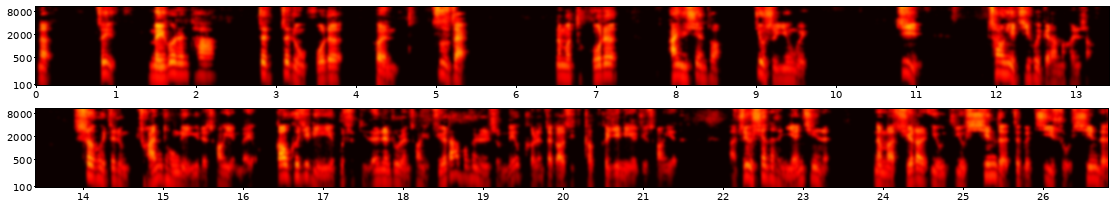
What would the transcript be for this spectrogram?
那所以美国人他这这种活得很自在，那么活得安于现状，就是因为既创业机会给他们很少，社会这种传统领域的创业没有，高科技领域也不是人人都能创业，绝大部分人是没有可能在高高科技领域去创业的，啊，只有现在的年轻人，那么学到有有新的这个技术、新的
